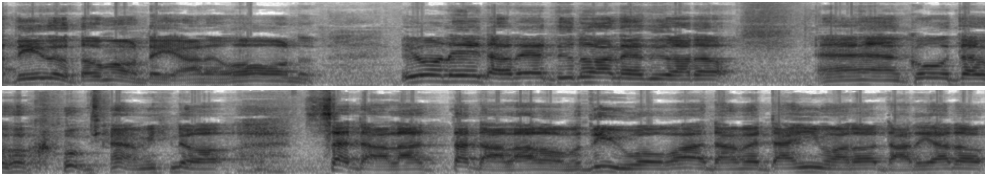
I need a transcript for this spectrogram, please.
အသေးဆိုသုံးကောင်တရားတယ်ဟောလို့အေးလေဒါလည်းသူတို့ကလည်းသူကတော့ အဲကိုယ့်အတော့ကိုယ်ပြန်ပြီးတော့ဆက်တာလားတတ်တာလားတော့မသိဘူးပေါ့ကွာဒါပေမဲ့တိုင်းကြီးမှာတော့ဒါတွေကတော့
